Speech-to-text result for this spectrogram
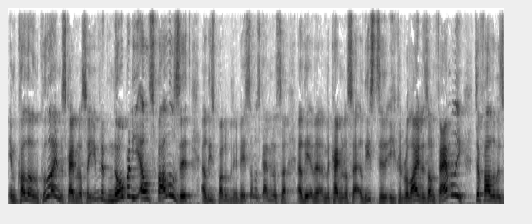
im kolol im kulayim even if nobody else follows it, at least banu b'nei beisam at least he could rely on his own family to follow his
